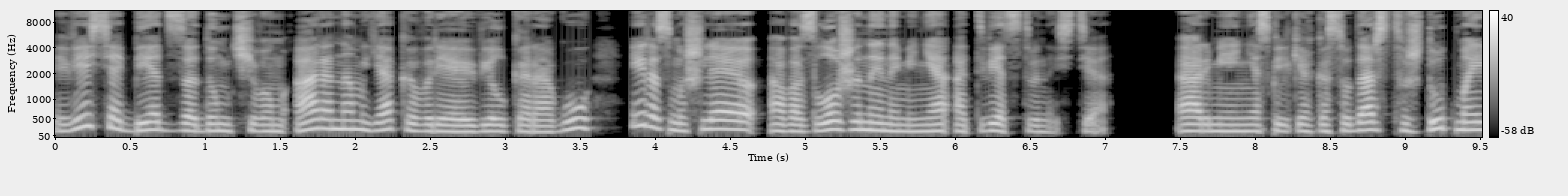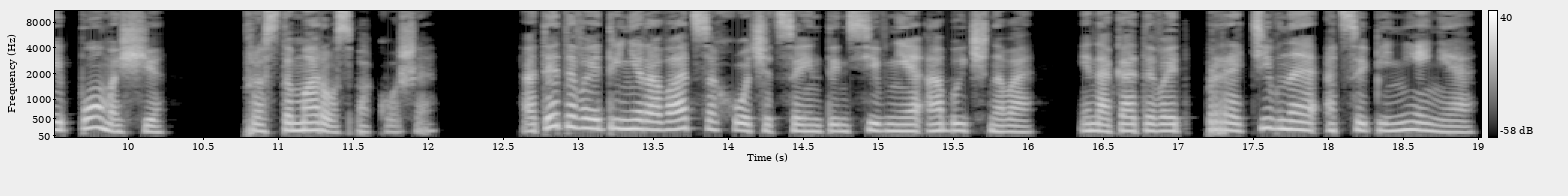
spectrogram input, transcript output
Весь обед с задумчивым Аароном я ковыряю вилкой рагу и размышляю о возложенной на меня ответственности. Армии нескольких государств ждут моей помощи. Просто мороз по коже. От этого и тренироваться хочется интенсивнее обычного, и накатывает противное оцепенение,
